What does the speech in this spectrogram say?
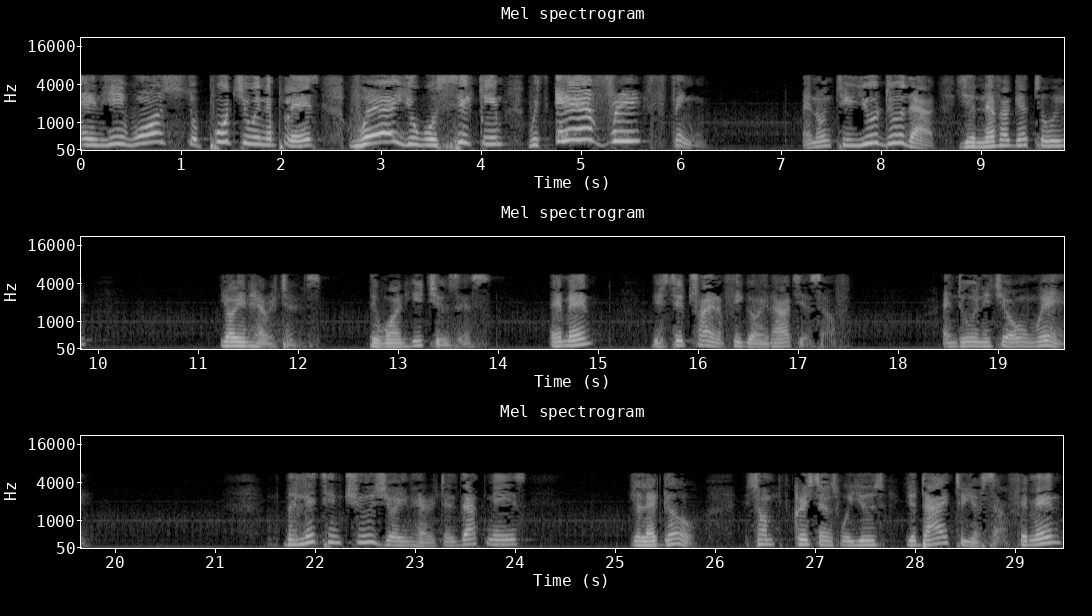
And He wants to put you in a place where you will seek Him with everything. And until you do that, you never get to your inheritance, the one He chooses. Amen? You're still trying to figure it out yourself and doing it your own way. But let Him choose your inheritance. That means you let go some Christians will use, you die to yourself. Amen?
